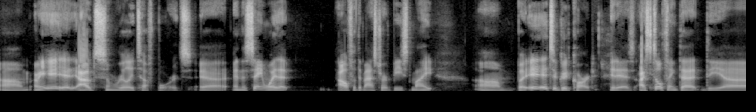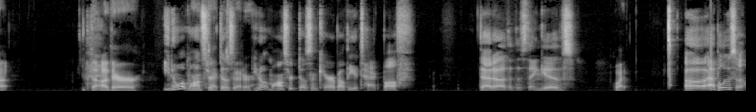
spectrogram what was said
Um, I mean, it, it outs some really tough boards uh, in the same way that Alpha the Master of Beast might. Um, but it, it's a good card. It is. I still think that the uh, the other You know what monster doesn't? better. You know what monster doesn't care about the attack buff that uh that this thing gives? what? Uh, Appollousa,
